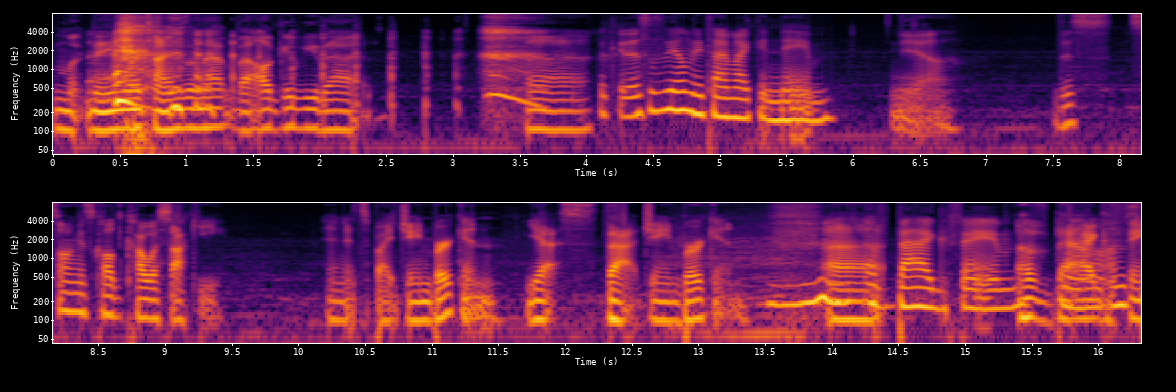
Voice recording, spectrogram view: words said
m- many more times than that, but I'll give you that. Uh, Okay, this is the only time I can name. yeah. This song is called Kawasaki, and it's by Jane Birkin. Yes, that Jane Birkin. Uh, of bag fame. of bag no, I'm fame.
